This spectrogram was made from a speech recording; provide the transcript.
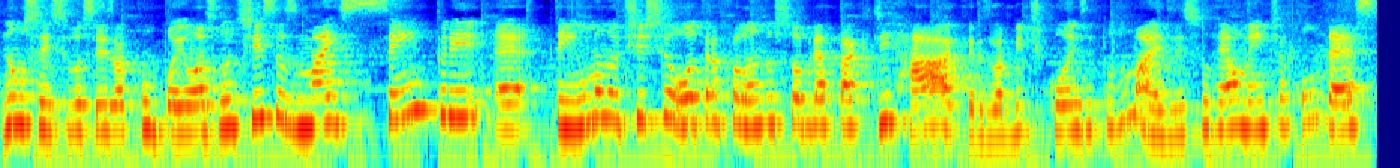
Não sei se vocês acompanham as notícias, mas sempre é, tem uma notícia ou outra falando sobre ataque de hackers a bitcoins e tudo mais. Isso realmente acontece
